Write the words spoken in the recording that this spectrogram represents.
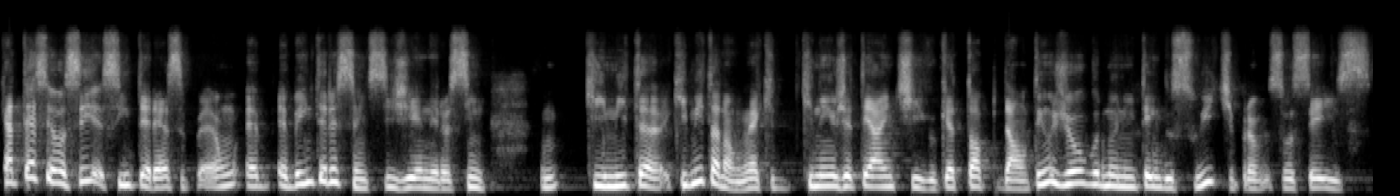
Que até se você se interessa, é, um, é, é, bem interessante esse gênero, assim, que imita, que imita não, né? Que, que nem o GTA antigo, que é top-down. Tem um jogo no Nintendo Switch para se vocês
